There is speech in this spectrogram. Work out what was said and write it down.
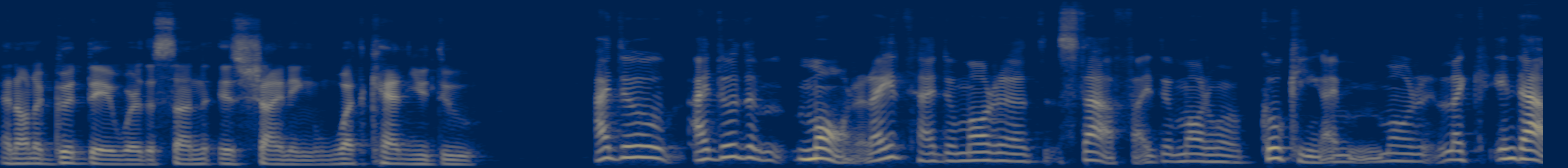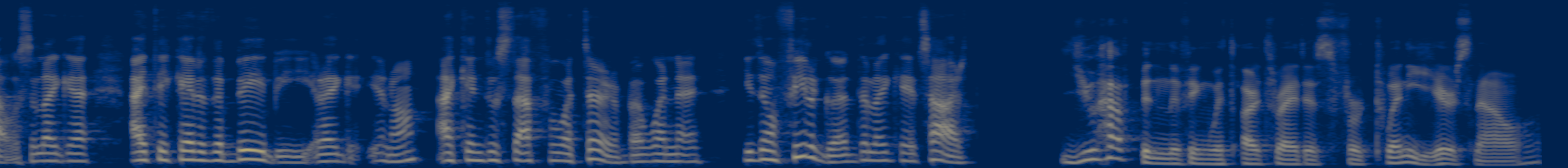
And on a good day where the sun is shining, what can you do I do I do the more right. I do more uh, stuff. I do more cooking. I'm more like in the house. Like uh, I take care of the baby. Like you know, I can do stuff with her. But when uh, you don't feel good, like it's hard. You have been living with arthritis for 20 years now.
